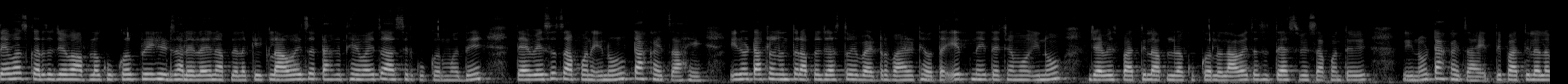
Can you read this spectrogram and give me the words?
तेव्हाच करायचं जेव्हा आपला कुकर प्रीहीट झालेला आहे आपल्याला केक लावायचं टाक ठेवायचं असेल कुकरमध्ये त्यावेळेसच आपण इनो टाकायचा आहे. इनो टाकल्यानंतर आपल्याला जास्त वेळ बॅटर बाहेर ठेवता येत नाही. त्याच्यामुळे इनो ज्यावेळेस पातीला आपल्याला कुकरला लावायचं असेल त्याच वेळेस आपण ते इनो टाकायचं आहे. ते पातेल्याला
